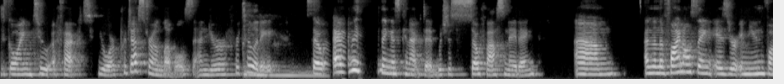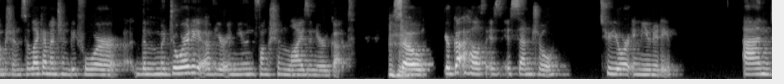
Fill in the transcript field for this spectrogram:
is going to affect your progesterone levels and your fertility. Mm. So everything is connected, which is so fascinating. Um, and then the final thing is your immune function. So, like I mentioned before, the majority of your immune function lies in your gut. Mm-hmm. So, your gut health is essential to your immunity. And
